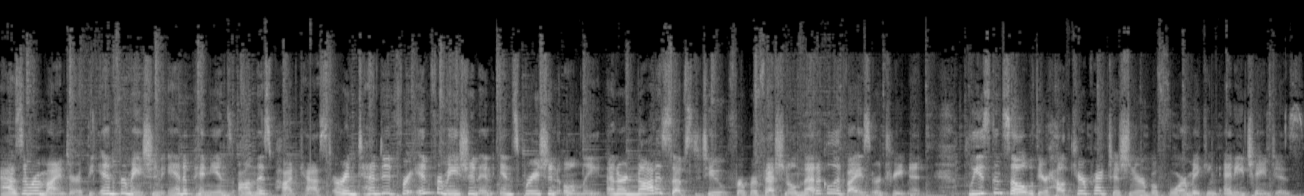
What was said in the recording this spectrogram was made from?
As a reminder, the information and opinions on this podcast are intended for information and inspiration only and are not a substitute for professional medical advice or treatment. Please consult with your healthcare practitioner before making any changes.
